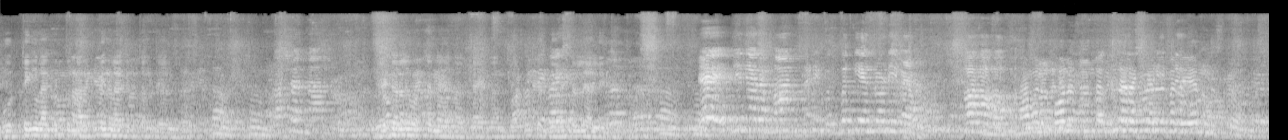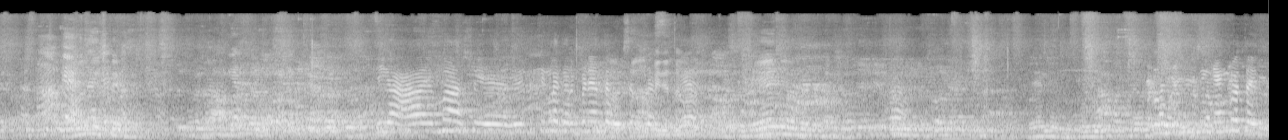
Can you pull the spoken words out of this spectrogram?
ಮೂರು ತಿಂಗಳಾಗಿತ್ತು ನಾಲ್ಕು ತಿಂಗಳಾಗಿತ್ತು ಅಂತ ಹೇಳಿದ್ರು ಹೊಟ್ಟೆ ಬಗ್ಗೆ ನೋಡಿರ ಆಮೇಲೆ ಪೊಲೀಸರಿಂದ ವಿಚಾರ ಕೇಳಿದ್ಮೇಲೆ ಏನು ಈಗ ಆ ಅಮ್ಮ ಅಷ್ಟು ಎ- ಎಂಟು ತಿಂಗಳ ಗರ್ಭಿಣಿ ಅಂತ ನಿಮಗೆ ಏನು ಹೇಳಿಲ್ಲ ಹಾಂ. ಏನು ನಿಮ್ಗೆ ಹೆಂಗೆ ಗೊತ್ತಾಯ್ತು?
